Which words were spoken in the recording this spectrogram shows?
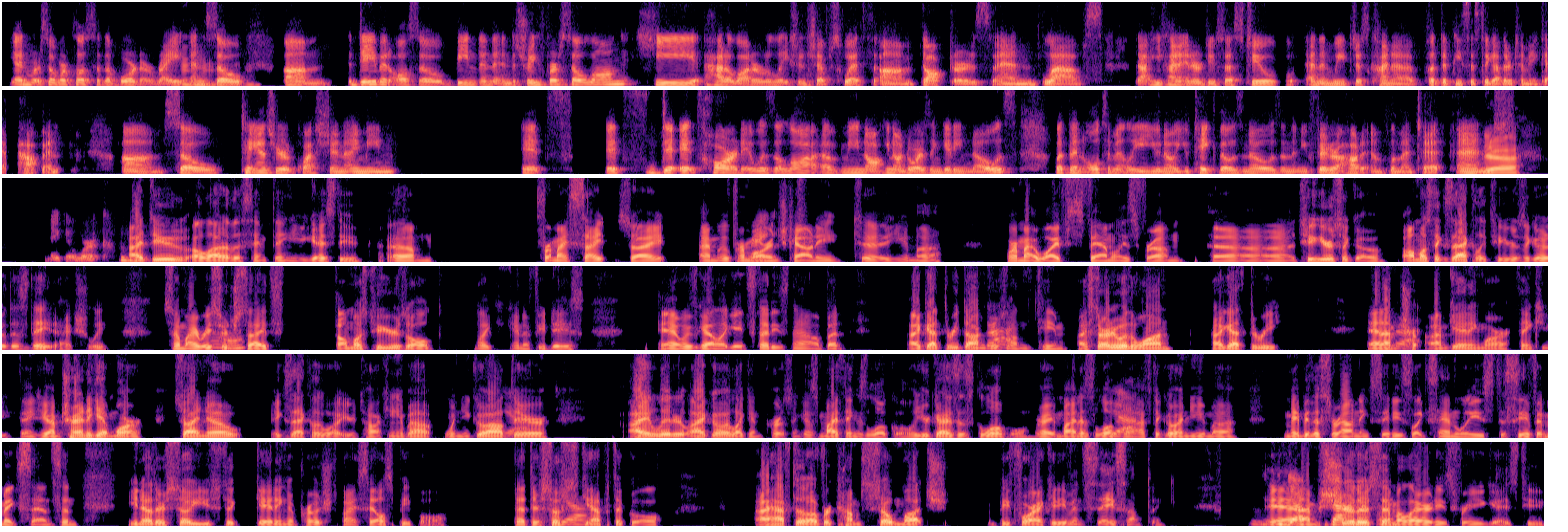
And we're so we're close to the border, right? And Mhm, so mhm. um David also being in the industry for so long, he had a lot of relationships with um doctors and labs that he kind of introduced us to, and then we just kind of put the pieces together to make it happen. Um, so to answer your question, I mean, it's it's it's hard. It was a lot of me knocking on doors and getting no's, but then ultimately, you know, you take those no's and then you figure out how to implement it and Yeah. make it work. I do a lot of the same thing you guys do. Um, for my site. So I I moved from Right. Orange County to Yuma, where my wife's family is from, uh, two years ago, almost exactly two years ago to this date, actually. So my research Aw. site's almost two years old, like in a few days, and we've got like eight studies now. But I got three doctors on the team. I started with one, I got three, and I'm tr I'm getting more. Thank you, thank you. I'm trying to get more. So I know exactly what you're talking about. When you go out Yeah. there, I literally I go like in person because my thing is local. Your guys is global, right? Mine is local. I have to go in Yuma, maybe the surrounding cities like San Luis to see if it makes sense. And you know, they're so used to getting approached by salespeople that they're so Yeah. skeptical. I have to overcome so much before I could even say something. Mhm. And Yep, I'm sure there's similarities for you guys too.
